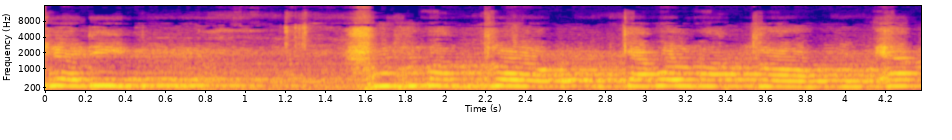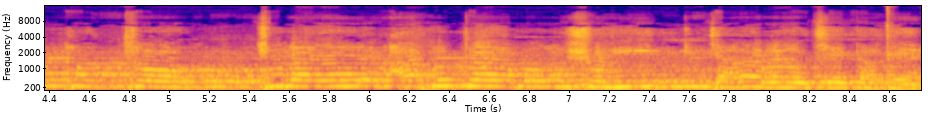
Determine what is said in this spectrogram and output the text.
ক্রেডিট শুধুমাত্র, কেবলমাত্র, একমাত্র জুলাইয়ের আহত এবং শহীদ যারা রয়েছে তাদের।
